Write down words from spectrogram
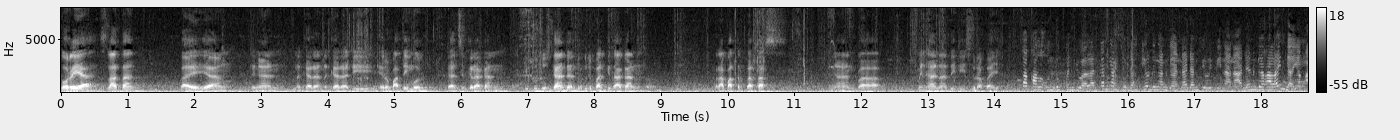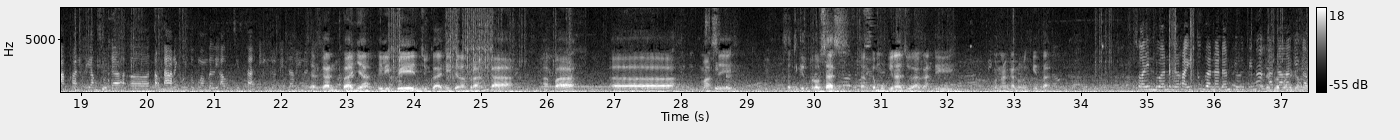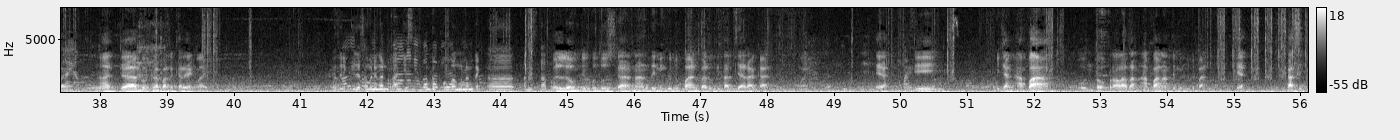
Korea Selatan, baik yang dengan negara-negara di Eropa Timur, dan segera akan diputuskan dan minggu depan kita akan rapat terbatas dengan Pak Menhan nanti di Surabaya. Pak kalau untuk penjualan kan yang sudah deal dengan Ghana dan Filipina. Nah, ada negara lain nggak yang akan yang sudah eh, tertarik untuk membeli alutsista di Indonesia Ya Indonesia? kan banyak Filipina juga ini dalam rangka apa eh, masih sedikit proses dan kemungkinan juga akan dimenangkan oleh kita. Selain dua negara itu Ghana dan Filipina ada, lagi nggak Pak yang? Ada beberapa negara yang lain. Kerjasama dengan Prancis untuk pembangunan tek, eh, alutsista? Belum diputuskan, nanti minggu depan baru kita bicarakan. Ya, di bidang apa untuk peralatan apa nanti minggu depan. Ya, terima kasih.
